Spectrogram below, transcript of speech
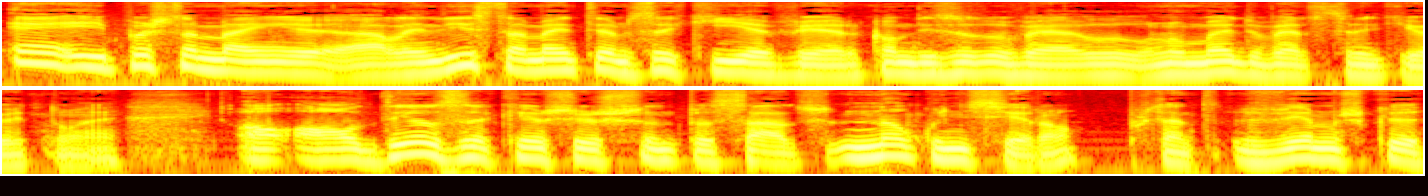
É, e depois também, eh, além disso, também temos aqui a ver, como diz o, no meio do verso 38, não é? Ao, ao Deus a quem os seus antepassados não conheceram, portanto, vemos que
